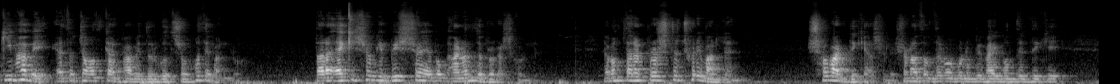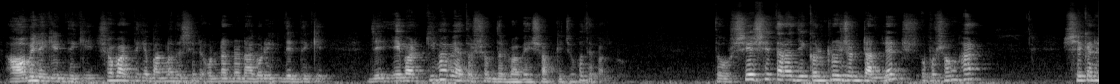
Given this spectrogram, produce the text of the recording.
কীভাবে এত চমৎকারভাবে দুর্গোৎসব হতে পারল? তারা একই সঙ্গে বিস্ময় এবং আনন্দ প্রকাশ করলেন এবং তারা প্রশ্ন ছুড়ে মারলেন সবার দিকে আসলে, সনাতন ধর্মাবলম্বী ভাই বোনদের দিকে, আওয়ামী লীগের দিকে, সবার দিকে, বাংলাদেশের অন্যান্য নাগরিকদের দিকে। যে এবার কীভাবে এত সুন্দরভাবে সব কিছু হতে পারল। তো শেষে তারা যে কনক্লুশন টানলেন উপসংহার, সেখানে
